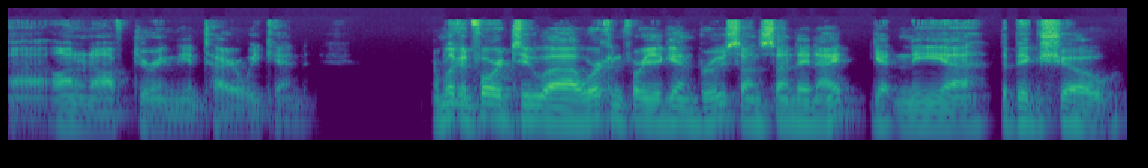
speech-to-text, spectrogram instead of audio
uh, on and off during the entire weekend. I'm looking forward to uh, working for you again, Bruce, on Sunday night, getting the uh, the big show,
